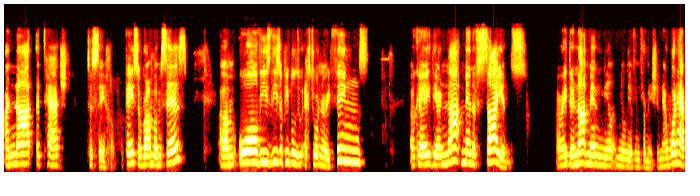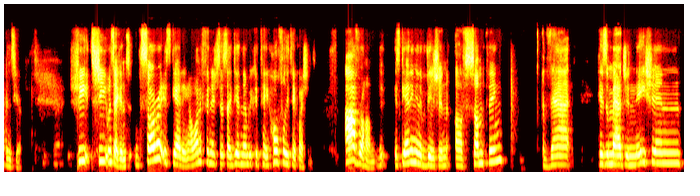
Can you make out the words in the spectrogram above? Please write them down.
are not attached to Seichel. Okay, so Rambam says, um, all these, these are people who do extraordinary things. Okay, they're not men of science. All right, they're not men merely of information. Now, what happens here? She she one second. Sarah is getting i want to finish this idea and then we could take hopefully take questions. Abraham is getting a vision of something that his imagination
